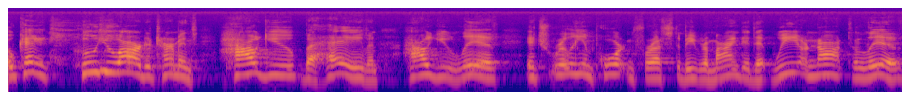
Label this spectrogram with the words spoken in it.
okay, who you are determines how you behave and how you live. It's really important for us to be reminded that we are not to live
